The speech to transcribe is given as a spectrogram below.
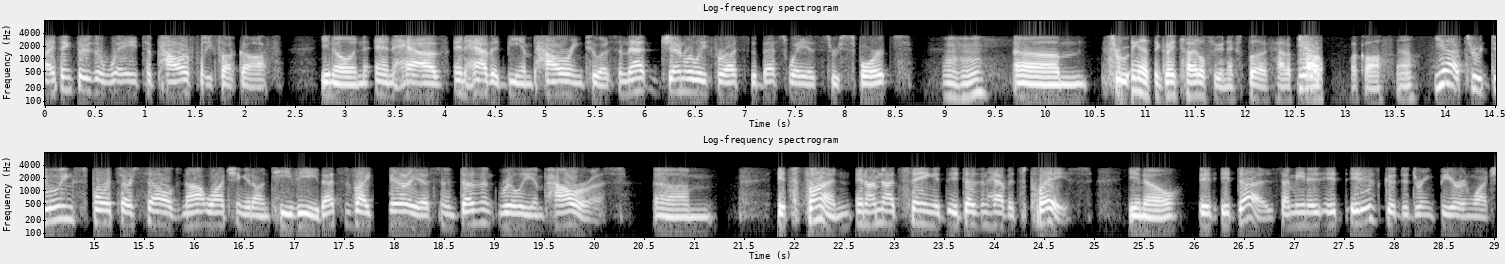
I think there's a way to powerfully fuck off you know, and and have and have it be empowering to us. And that generally for us, the best way is through sports. Mm-hmm. Um, through I think that's a great title for your next book. How to power yeah. fuck off. Yeah. Yeah, through doing sports ourselves, not watching it on TV. That's vicarious, and it doesn't really empower us. Um, it's fun, and I'm not saying it, it doesn't have its place. You know, it it does. I mean, it, it it is good to drink beer and watch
